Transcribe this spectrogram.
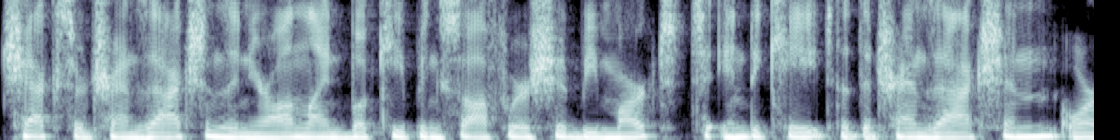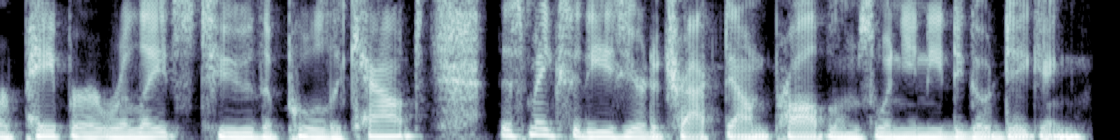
checks, or transactions in your online bookkeeping software should be marked to indicate that the transaction or paper relates to the pooled account. This makes it easier to track down problems when you need to go digging.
